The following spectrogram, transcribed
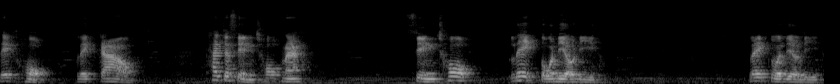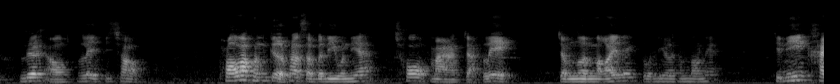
เลขหก เลขเก้าถ้าจะเสี่ยงโชคนะ เสี่ยงโชคเลขตัวเดียวดี เลขตัวเดียวดี เลือกเอาเลขที่ชอบ เพราะว่าคนเกิดพระสบดีวันนี้โชคมาจากเลขจำนวนน้อยเลขตัวเดียวทำนองเนี้ยทีนี้ใคร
